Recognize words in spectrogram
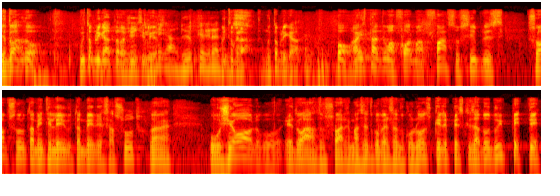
Eduardo, muito obrigado pela gentileza. Obrigado, eu que agradeço. Muito grato, muito obrigado. Bom, aí está de uma forma fácil, simples, sou absolutamente leigo também nesse assunto. Né? O geólogo Eduardo Soares Macedo conversando conosco, que ele é pesquisador do IPT,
